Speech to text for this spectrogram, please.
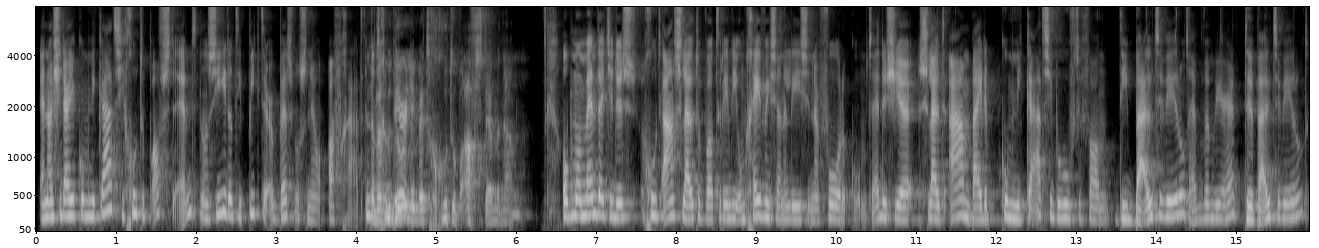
En als je daar je communicatie goed op afstemt, dan zie je dat die piek er best wel snel afgaat. En dat wat bedoel je met goed op afstemmen dan? Op het moment dat je dus goed aansluit op wat er in die omgevingsanalyse naar voren komt. Hè, dus je sluit aan bij de communicatiebehoeften van die buitenwereld, hebben we weer, hè, de buitenwereld.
